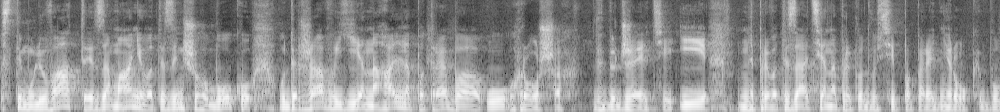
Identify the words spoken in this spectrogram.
Стимулювати, заманювати з іншого боку, у держави є нагальна потреба у грошах в бюджеті, і приватизація, наприклад, в усі попередні роки. Бо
